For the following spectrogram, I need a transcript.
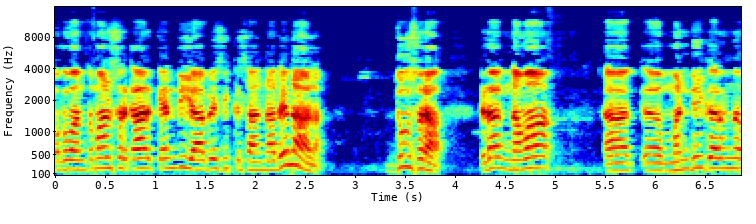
ਭਗਵੰਤ ਮਾਨ ਸਰਕਾਰ ਕਹਿੰਦੀ ਆ ਵੀ ਅਸੀਂ ਕਿਸਾਨਾਂ ਦੇ ਨਾਲ ਆ। ਦੂਸਰਾ, ਜਿਹੜਾ ਨਵਾਂ ਮੰਡੀਕਰਨ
